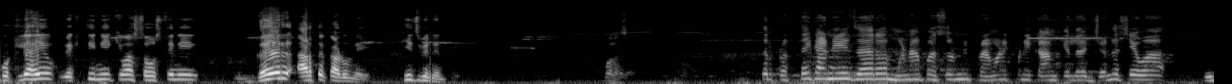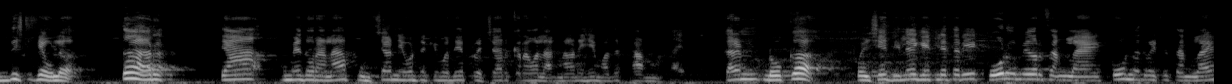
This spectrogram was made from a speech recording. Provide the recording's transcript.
कुठल्याही व्यक्तीने किंवा संस्थेने गैर अर्थ काढू नये हीच विनंती. बोला सर. तर प्रत्येकाने जर मनापासून प्रामाणिकपणे काम केलं जनसेवा उद्दिष्ट ठेवलं तर त्या उमेदवाराला पुढच्या निवडणुकीमध्ये प्रचार करावा लागणार नाही हे माझं ठाम मत आहे. कारण लोक पैसे दिले घेतले तरी कोण उमेदवार चांगला आहे कोण नगरेश चांगला आहे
